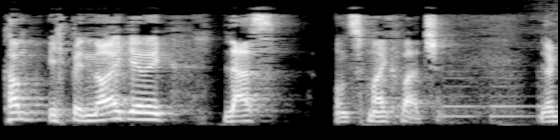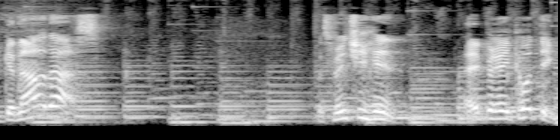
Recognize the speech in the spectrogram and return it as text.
komm, ich bin neugierig, lass uns mal quatschen. Ja, genau das. Das wünsche ich Ihnen. Happy Recruiting.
